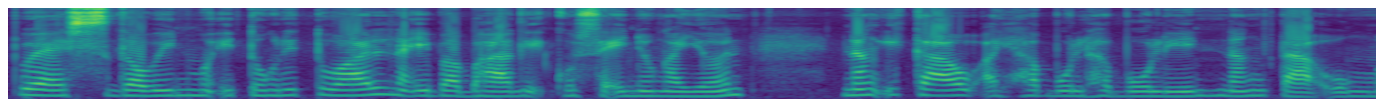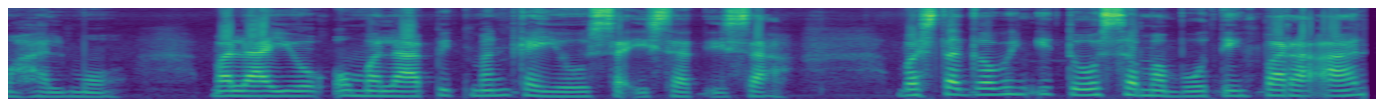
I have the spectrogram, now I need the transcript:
Pwes gawin mo itong ritual na ibabahagi ko sa inyo ngayon nang ikaw ay habol-habulin ng taong mahal mo. Malayo o malapit man kayo sa isa't isa. Basta gawin ito sa mabuting paraan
